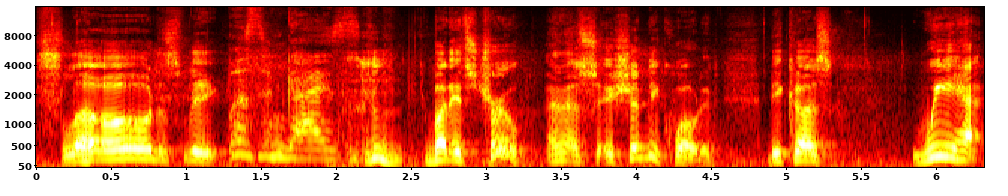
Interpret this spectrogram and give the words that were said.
Slow to speak. Listen, guys. but it's true, and it should be quoted because we have.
